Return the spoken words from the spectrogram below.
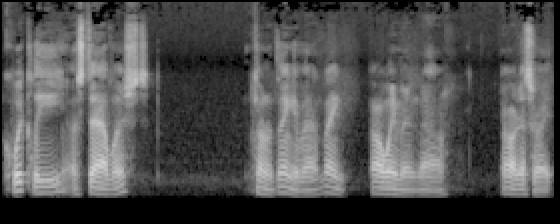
quickly established Come to think of it, I think. Oh, wait a minute now. Oh, that's right.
